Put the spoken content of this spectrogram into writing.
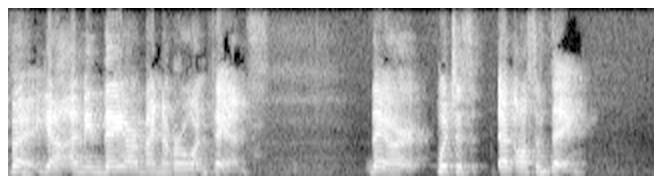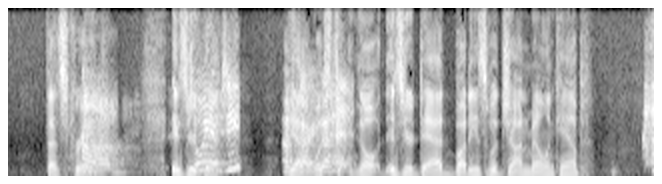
but yeah, I mean, they are my number one fans. They are, which is an awesome thing. That's great. Um, is your Joy dad? Oh, yeah. sorry, what's no? Is your dad buddies with John Mellencamp?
